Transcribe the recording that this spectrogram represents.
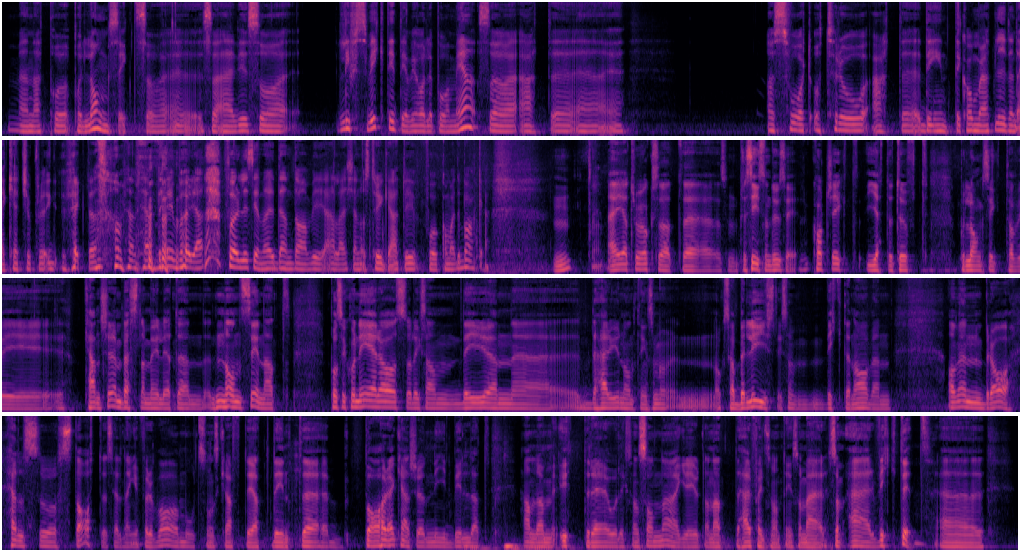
Men att på, på lång sikt så, eh, så är det så livsviktigt det vi håller på med. Så att eh, eh har svårt att tro att eh, det inte kommer att bli den där ketchup-effekten som jag nämnde i början. Förr eller senare den dagen vi alla känner oss trygga att vi får komma tillbaka. Mm. Nej, jag tror också att, eh, som, precis som du säger, kort sikt jättetufft. På lång sikt har vi kanske den bästa möjligheten någonsin att positionera oss och liksom det är ju en eh, det här är ju någonting som också har belyst liksom vikten av en av en bra hälsostatus helt enkelt för att vara motståndskraftig. Att det inte bara kanske en nidbild att handla om yttre och liksom sådana grejer utan att det här är faktiskt någonting som är, som är viktigt. Eh,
